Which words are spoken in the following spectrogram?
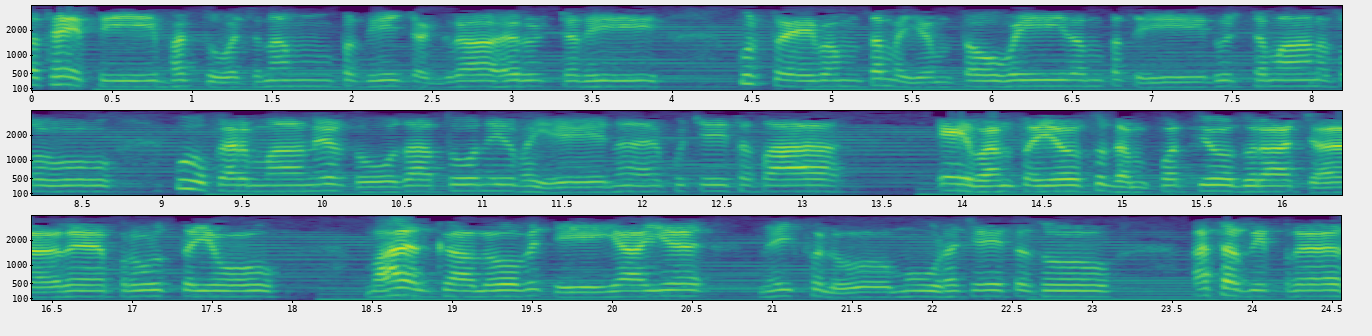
तथेति भर्तृवचनं प्रति चग्राहरुच्यधि कुत्र एवं समयं तौ वै दम्पती दुष्टमानसो। कुकर्म निर्तो जातो निर्भयेन कुचेतसा। एवं तयो सुदम्पत्यो दुराचार प्रवृत्तयो। महत्कालो वितीयाय निष्फलो मूढचेतसो। अथ विप्र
